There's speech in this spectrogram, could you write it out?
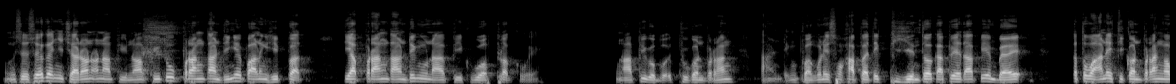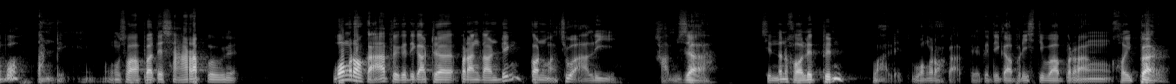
Sesuai kan nyejaran Nabi. Nabi itu perang tandingnya paling hebat. Tiap perang tanding Nabi gua blok kowe. Nabi gue dukon perang tanding. Bangunnya sahabatnya biyen to kabeh tapi yang baik ketuaane dikon perang apa? Tanding. Sahabatnya sarap kowe. Wong roh kabeh ketika ada perang tanding kon maju Ali, Hamzah, sinten Khalid bin Walid. Wong roh kabeh ketika peristiwa perang Khaybar.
